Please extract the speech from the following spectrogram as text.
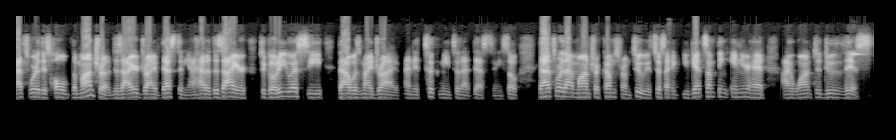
that's where this whole the mantra desire drive destiny. I had a desire to go to usc that was my drive and it took me to that destiny. So that's where that mantra comes from too. It's just like you get something in your head i want to do this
